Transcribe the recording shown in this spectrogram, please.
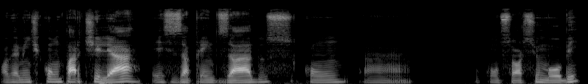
obviamente, compartilhar esses aprendizados com ah, consórcio MOBI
